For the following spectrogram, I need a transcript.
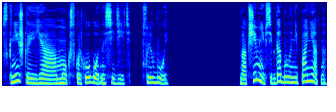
С книжкой я мог сколько угодно сидеть, с любой. Вообще мне всегда было непонятно,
